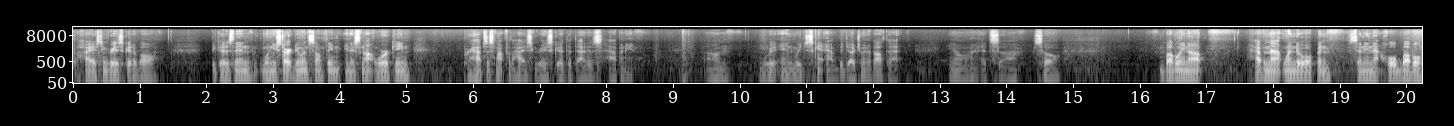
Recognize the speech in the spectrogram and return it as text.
the highest and greatest good of all. Because then when you start doing something and it's not working, perhaps it's not for the highest and greatest good that that is happening. Um, we, and we just can't have the judgment about that. You know, it's uh, so bubbling up, having that window open, sending that whole bubble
